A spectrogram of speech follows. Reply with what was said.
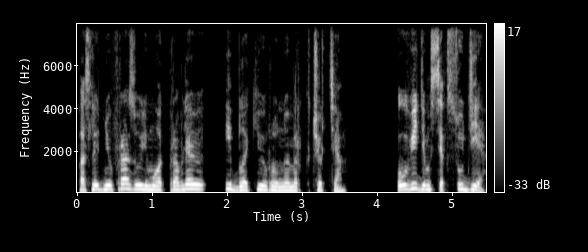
Последнюю фразу ему отправляю и блокирую номер к чертям. «Увидимся в суде!»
